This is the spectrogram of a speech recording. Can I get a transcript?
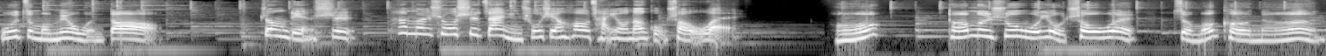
我怎么没有闻到？重点是他们说是在你出现后才有那股臭味。哦，他们说我有臭味，怎么可能？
